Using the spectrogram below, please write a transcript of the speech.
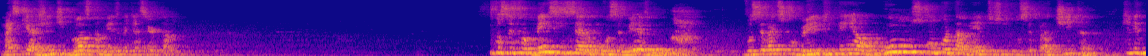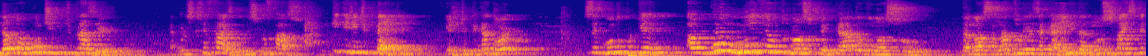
mas que a gente gosta mesmo é de acertar. Se você for bem sincero com você mesmo, você vai descobrir que tem alguns comportamentos que você pratica que lhe dão algum tipo de prazer. É por isso que você faz, é por isso que eu faço. Por que, que a gente peca? Porque a gente é pecador. Segundo, porque algum nível do nosso pecado, do nosso, da nossa natureza caída, nos faz ter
